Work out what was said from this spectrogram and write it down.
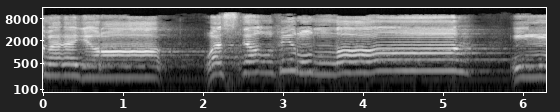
وأعظم أجرا واستغفروا الله إن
